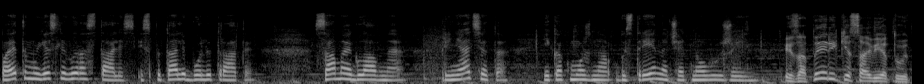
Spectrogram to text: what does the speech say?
Поэтому, если вы расстались, испытали боль утраты, самое главное — принять это и как можно быстрее начать новую жизнь. Эзотерики советуют.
